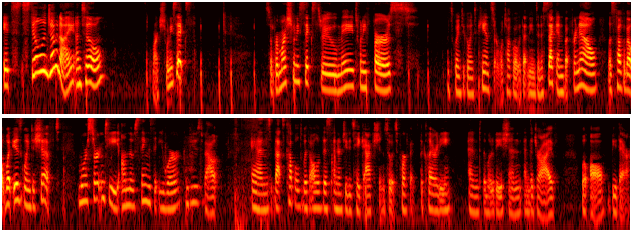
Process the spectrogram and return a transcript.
it's still in Gemini until March 26th. So for March 26th through May 21st, it's going to go into Cancer. We'll talk about what that means in a second. But for now, let's talk about what is going to shift. More certainty on those things that you were confused about. And that's coupled with all of this energy to take action. So it's perfect. The clarity and the motivation and the drive will all be there.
